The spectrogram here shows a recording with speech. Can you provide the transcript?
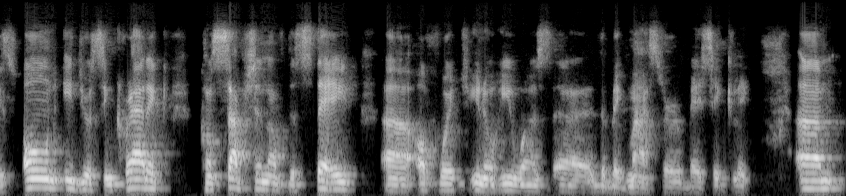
his own idiosyncratic conception of the state, uh, of which you know he was the big master, basically. Um,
